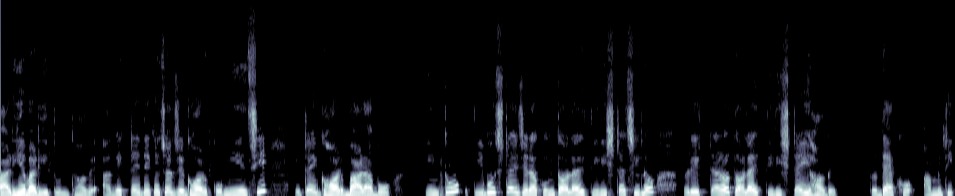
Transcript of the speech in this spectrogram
বাড়িয়ে বাড়িয়ে তুলতে হবে। আগেরটাই দেখেছ যে ঘর কমিয়েছি, এটাই ঘর বাড়াবো। কিন্তু ত্রিভুজটাই যেরকম তলায় তিরিশটা ছিল রেডটারও তলায় তিরিশটাই হবে। তো দেখো, আমি ঠিক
